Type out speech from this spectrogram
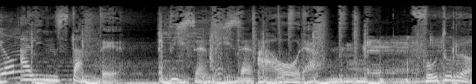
Al instante. Dicen, dicen, ahora. Futurock.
